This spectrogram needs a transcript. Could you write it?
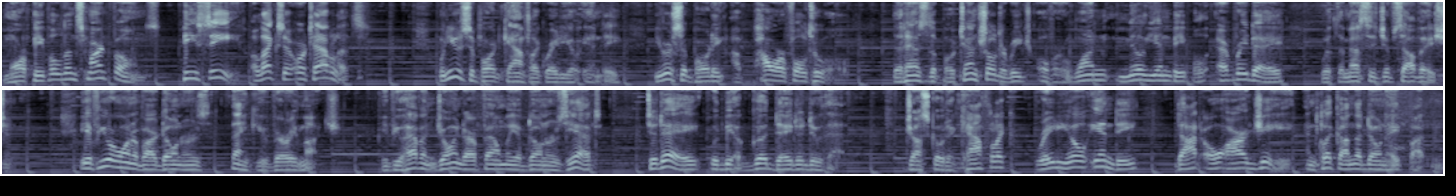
more people than smartphones, PC, Alexa, or tablets. When you support Catholic Radio Indy, you're supporting a powerful tool that has the potential to reach over 1 million people every day with the message of salvation. If you're one of our donors, thank you very much. If you haven't joined our family of donors yet, today would be a good day to do that. Just go to CatholicRadioIndy.org and click on the donate button.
